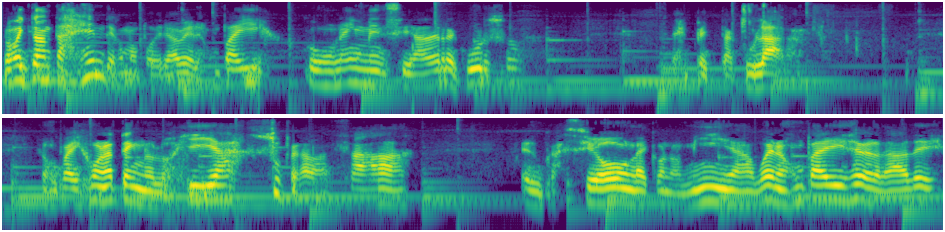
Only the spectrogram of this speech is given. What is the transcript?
no hay tanta gente como podría haber. Es un país con una inmensidad de recursos espectacular. Es un país con una tecnología súper avanzada, educación, la economía. Bueno, es un país de verdad de,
